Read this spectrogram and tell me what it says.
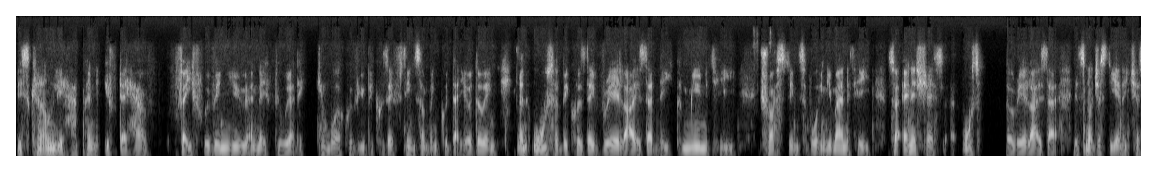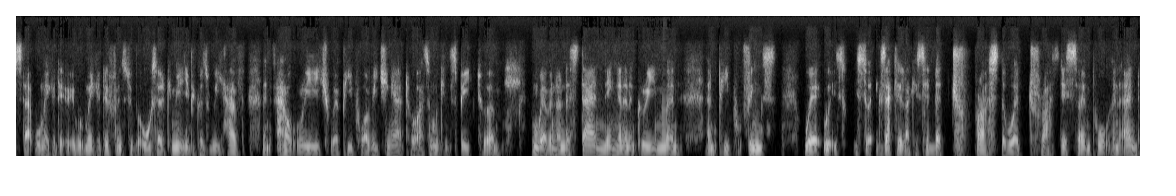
This can only happen if they have faith within you and they feel that they can work with you because they've seen something good that you're doing and also because they've realized that the community trust in supporting humanity. So nhs also realize that it's not just the NHS that will make a it will make a difference to, but also the community because we have an outreach where people are reaching out to us and we can speak to them, and we have an understanding and an agreement, and people things where it's, it's exactly like you said, the trust. The word trust is so important, and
